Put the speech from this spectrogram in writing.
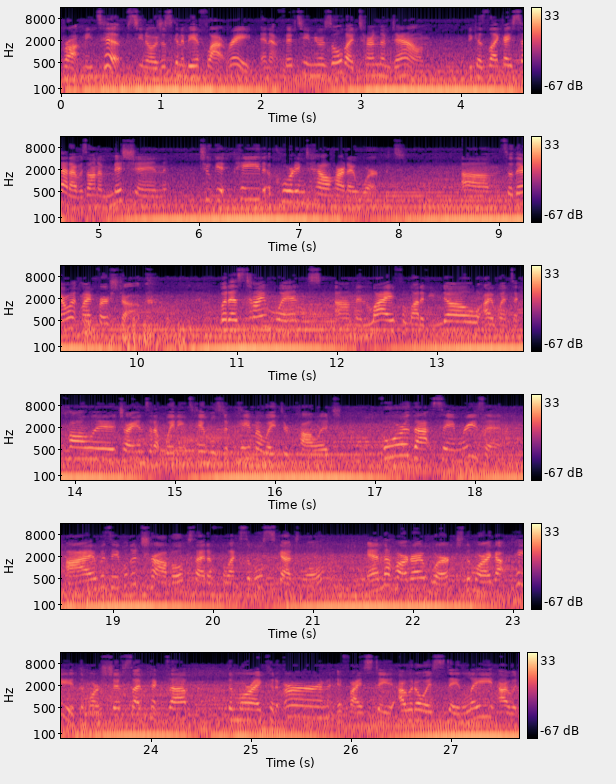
brought me tips. You know, it was just going to be a flat rate. And at 15 years old, I turned them down because, like I said, I was on a mission to get paid according to how hard I worked. Um, so there went my first job. But as time went um, in life, a lot of you know, I went to college. I ended up waiting tables to pay my way through college for that same reason. I was able to travel because I had a flexible schedule, and the harder I worked, the more I got paid. The more shifts I picked up, the more I could earn. If I stayed, I would always stay late. I would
